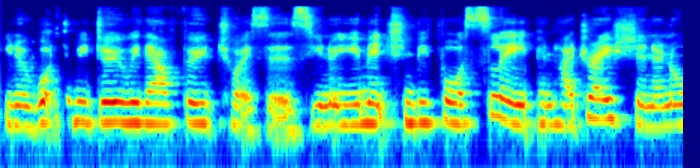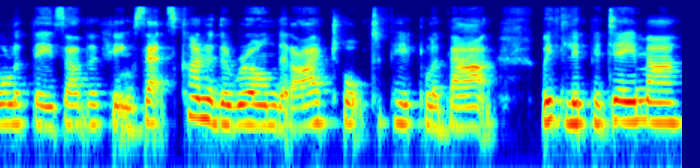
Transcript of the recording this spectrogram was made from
you know what do we do with our food choices? You know you mentioned before sleep and hydration and all of these other things. That's kind of the realm that i talk to people about with lipedema.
